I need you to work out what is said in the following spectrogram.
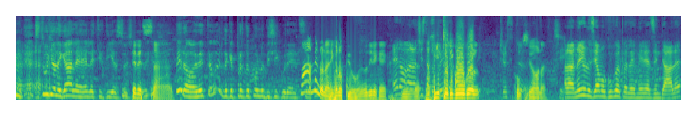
Studio legale LTD associato. Interessante. Però ho detto, guarda che protocollo di sicurezza. Ma a me non arrivano più, devo dire che Eh no, il stato filtro di Google funziona. Sì. Allora, noi non usiamo Google per le mail aziendali.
